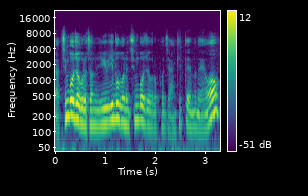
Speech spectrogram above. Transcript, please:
그러니까 진보적으로 저는 이, 이, 부분은 진보적으로 보지 않기 때문에요.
